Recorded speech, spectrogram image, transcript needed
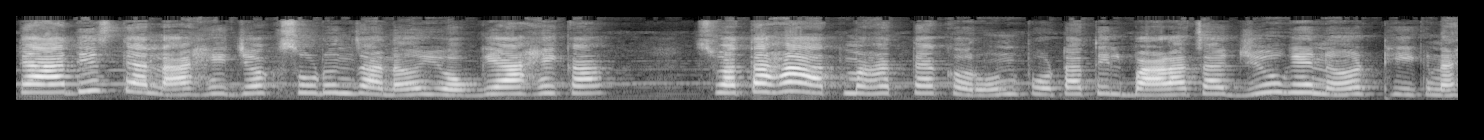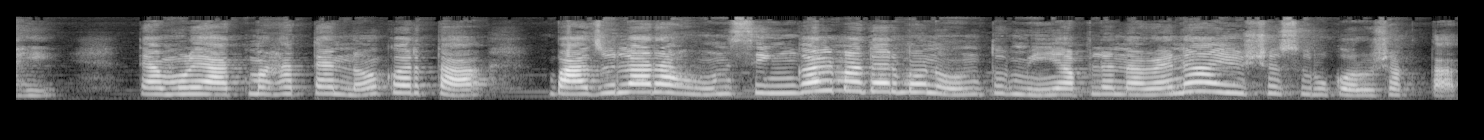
त्याआधीच त्याला हे जग सोडून जाणं योग्य आहे का? स्वतः आत्महत्या करून पोटातील बाळाचा जीव घेणं ठीक नाही. त्यामुळे आत्महत्या न करता बाजूला राहून सिंगल मदर म्हणून तुम्ही आपलं नव्यानं आयुष्य सुरू करू शकतात.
